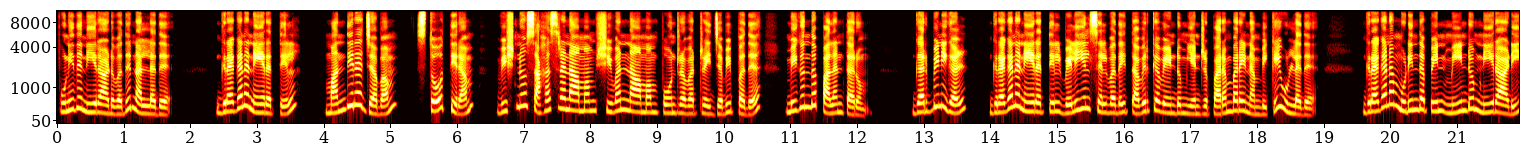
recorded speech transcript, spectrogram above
புனித நீராடுவது நல்லது. கிரகண நேரத்தில் மந்திர ஜபம் ஸ்தோத்திரம் விஷ்ணு சகசிரநாமம் சிவன் நாமம் போன்றவற்றை ஜபிப்பது மிகுந்த பலன் தரும். கர்ப்பிணிகள் கிரகண நேரத்தில் வெளியில் செல்வதை தவிர்க்க வேண்டும் என்று பரம்பரை நம்பிக்கை உள்ளது. கிரகணம் முடிந்த பின் மீண்டும் நீராடி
